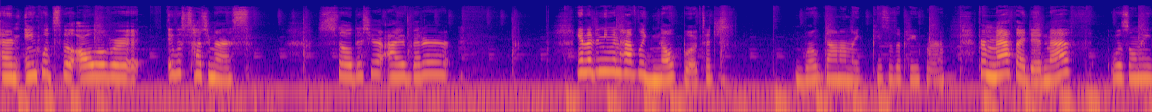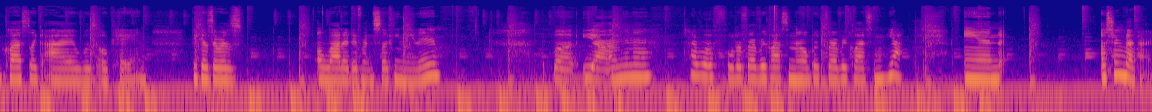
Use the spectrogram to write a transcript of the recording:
and ink would spill all over it it was such a mess so this year i better and I didn't even have like notebooks. I just wrote down on like pieces of paper. For math, I did. Math was only class like I was okay in because there was a lot of different stuff you needed. But yeah, I'm gonna have a folder for every class and a notebook for every class, and yeah, and a string backpack.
